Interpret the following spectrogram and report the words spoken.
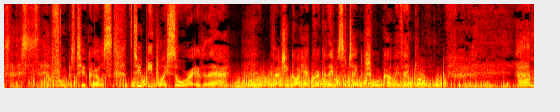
So this is the hill fort. There's two girls. The two people I saw right over there, they've actually got here quicker. They must have taken a shortcut, I think. Um,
